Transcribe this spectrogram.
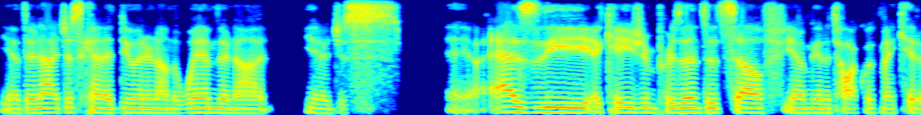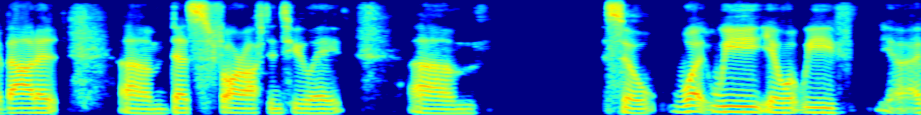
you know they're not just kind of doing it on the whim. They're not you know just as the occasion presents itself. You know, I'm going to talk with my kid about it. Um, that's far often too late. Um, so what we you know what we've you know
